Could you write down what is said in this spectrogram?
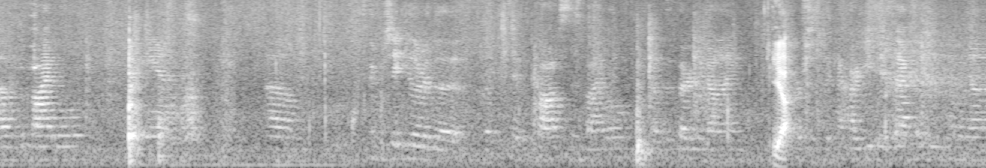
of the Bible and, um, in particular, the, the Yeah. Versus the, ca- are you, is that gonna be coming up?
